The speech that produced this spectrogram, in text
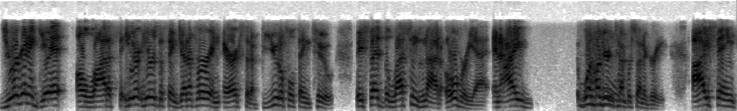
you're gonna get a lot of th- here. Here's the thing, Jennifer and Erik said a beautiful thing too. They said the lesson's not over yet, and I 110% agree. I think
